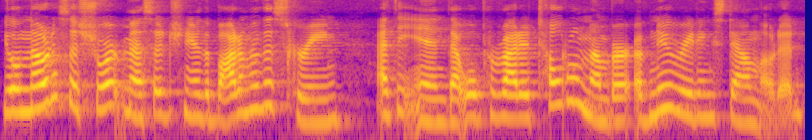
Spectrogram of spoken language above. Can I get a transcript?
You'll notice a short message near the bottom of the screen at the end that will provide a total number of new readings downloaded.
